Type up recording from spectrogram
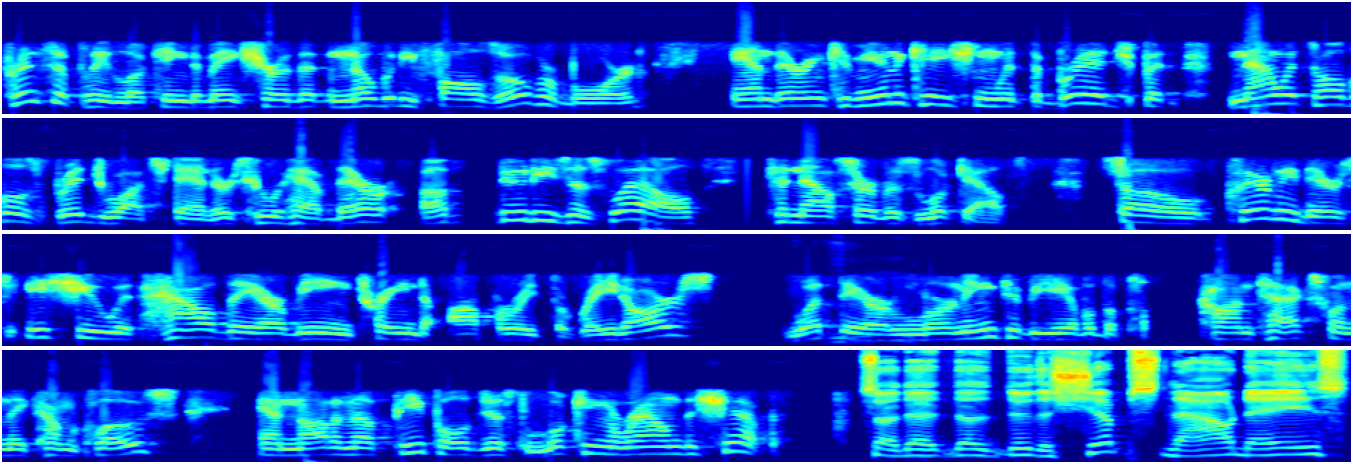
principally looking to make sure that nobody falls overboard. And they're in communication with the bridge, but now it's all those bridge watch standers who have their other duties as well to now serve as lookouts. So clearly, there's issue with how they are being trained to operate the radars, what they are mm-hmm. learning to be able to pl- contacts when they come close, and not enough people just looking around the ship. So, do, do, do the ships nowadays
